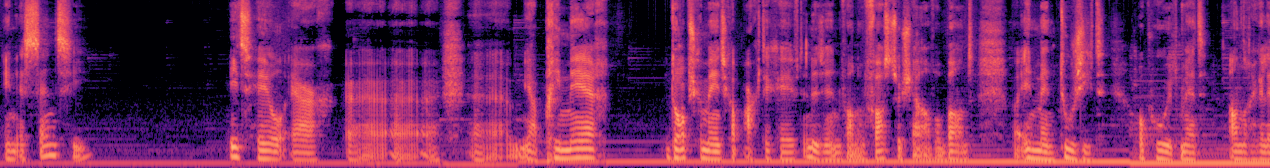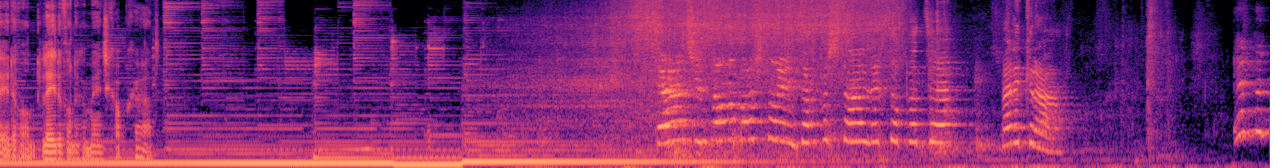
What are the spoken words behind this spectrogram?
in essentie iets heel erg eh, eh, eh, ja, primair dorpsgemeenschapachtig heeft... in de zin van een vast sociaal verband... waarin men toeziet op hoe het met andere leden van, leden van de gemeenschap gaat. Terrence, je tandenborstel in het afbestaan ligt op het, eh, bij de kraan. Is mijn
